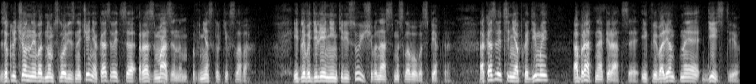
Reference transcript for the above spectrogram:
Заключенное в одном слове значение оказывается размазанным в нескольких словах. И для выделения интересующего нас смыслового спектра оказывается необходимой обратная операция, эквивалентная действию,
